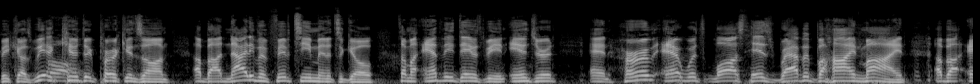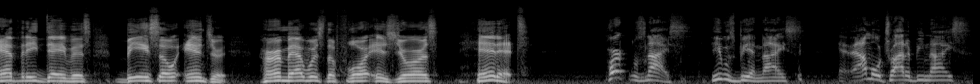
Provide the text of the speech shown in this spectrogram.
because we had oh. Kendrick Perkins on about not even 15 minutes ago talking about Anthony Davis being injured, and Herm Edwards lost his rabbit behind mind about Anthony Davis being so injured. Herm Edwards, the floor is yours. Hit it. Perk was nice. He was being nice. I'm gonna try to be nice,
